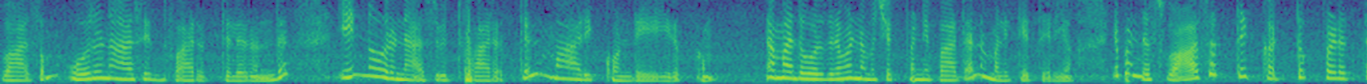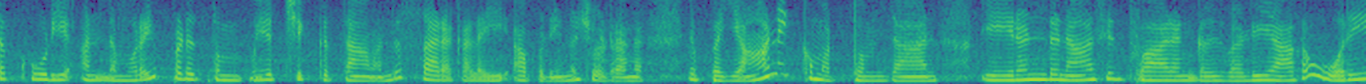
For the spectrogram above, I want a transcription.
சுவாசம் ஒரு நாசித்வாரத்திலிருந்து இன்னொரு நாசித்வாரத்தில் மாறிக்கொண்டே இருக்கும். நம்ம அதை ஒரு தடவை நம்ம செக் பண்ணி பார்த்தா நம்மளுக்கே தெரியும். இப்போ இந்த சுவாசத்தை கட்டுப்படுத்தக்கூடிய அந்த முறைப்படுத்தும் முயற்சிக்கு தான் வந்து சரகலை அப்படின்னு சொல்கிறாங்க இப்போ யானைக்கு மட்டும்தான் இரண்டு நாசி துவாரங்கள் வழியாக ஒரே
